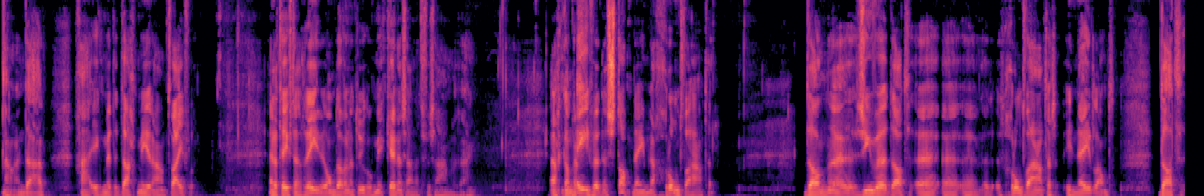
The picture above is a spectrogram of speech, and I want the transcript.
Nou, en daar ga ik met de dag meer aan twijfelen. En dat heeft een reden, omdat we natuurlijk ook meer kennis aan het verzamelen zijn. En als ik dan even een stap neem naar grondwater, dan uh, zien we dat uh, uh, het grondwater in Nederland, dat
